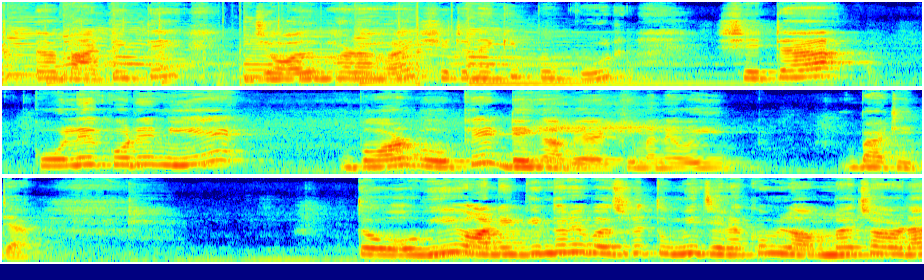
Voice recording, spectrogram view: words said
একটা বাটিতে জল ভরা হয়, সেটা নাকি পুকুর, সেটা কোলে করে নিয়ে বর বউকে ডেঙাবে আর কি মানে ওই বাটিটা। তো অভি অনেক দিন ধরে বলছিল, তুমি যেরকম লম্বা চওড়া,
